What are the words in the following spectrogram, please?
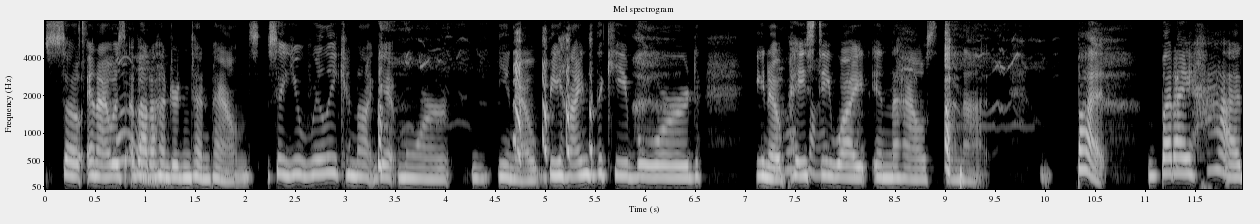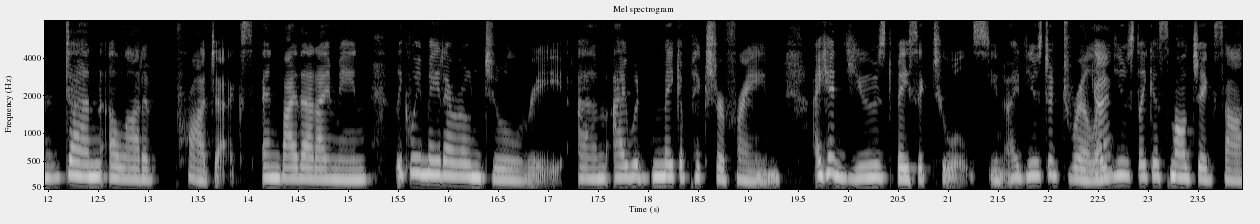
So, and I was about Oh. 110 pounds. So you really cannot get more, you know, behind the keyboard, you know, Oh pasty white in the house than that. But, but I had done a lot of projects. And by that, I mean, like we made our own jewelry. Um, I would make a picture frame. I had used basic tools. You know, I'd used a drill. Okay. I'd used like a small jigsaw.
